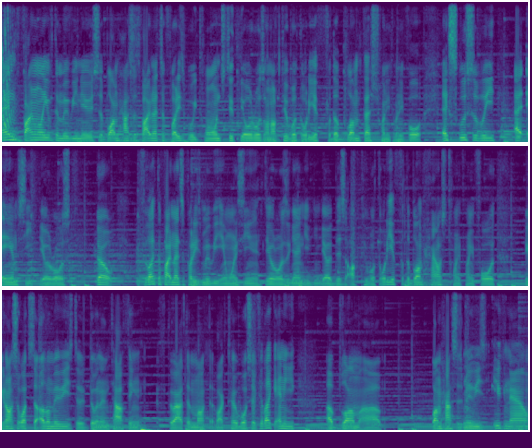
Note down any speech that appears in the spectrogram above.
And finally, with the movie news, the Blumhouse's Five Nights at Freddy's will returns to theaters on October 30th for the Blumfest 2024, exclusively at AMC Theaters. So, if you like the Five Nights at Freddy's movie and want to see it in theaters again, you can go this October 30th for the Blumhouse 2024. You can also watch the other movies. They're doing an entire thing throughout the month of October. So if you like any uh, Blum uh, Blumhouse's movies, you can now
